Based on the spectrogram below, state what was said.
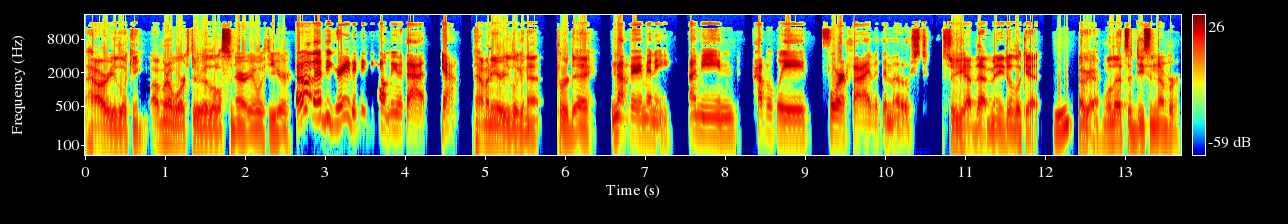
How are you looking? I'm going to work through a little scenario with you here. Oh, that'd be great if you could help me with that. Yeah. How many are you looking at per day? Not very many. I mean, probably four or five at the most. So you have that many to look at. Mm-hmm. Okay. Well, that's a decent number.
